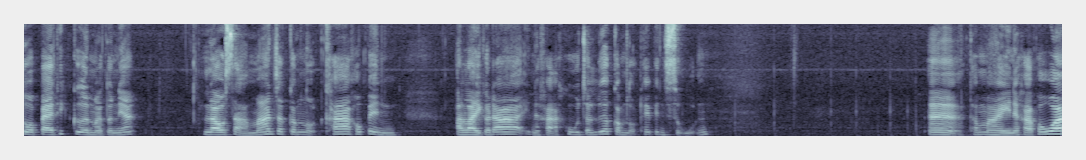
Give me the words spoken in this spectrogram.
ตัวแปรที่เกินมาตัวเนี้ยเราสามารถจะกำหนดค่าเขาเป็นอะไรก็ได้นะคะครูจะเลือกกำหนดให้เป็นศูนย์ อ่าทำไมนะคะ เพราะว่า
